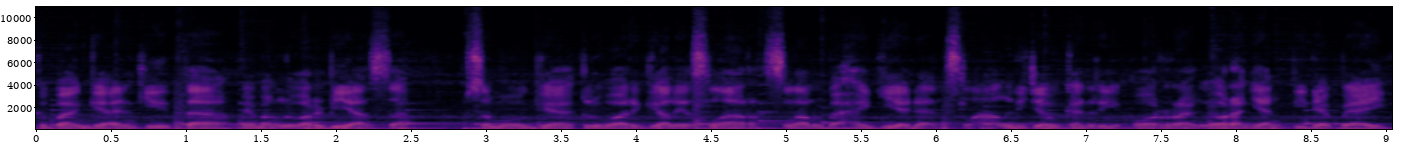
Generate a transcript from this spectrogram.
Kebanggaan kita memang luar biasa. Semoga keluarga Leslar selalu bahagia dan selalu dijauhkan dari orang-orang yang tidak baik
